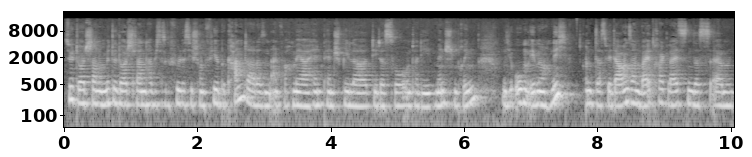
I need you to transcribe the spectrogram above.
Süddeutschland und Mitteldeutschland habe ich das Gefühl, dass sie schon viel bekannter. Da sind einfach mehr Handpan-Spieler, die das so unter die Menschen bringen. Und hier oben eben noch nicht. Und dass wir da unseren Beitrag leisten, dass ähm,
